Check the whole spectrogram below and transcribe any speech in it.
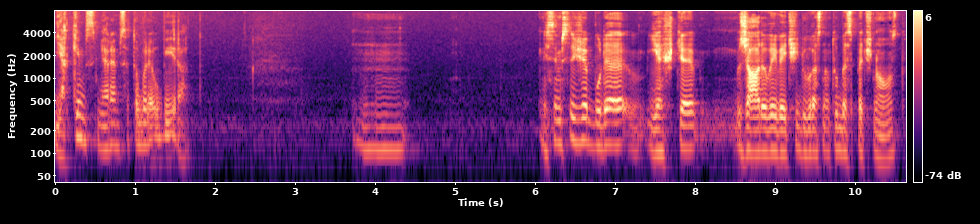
Jakým směrem se to bude ubírat? Hmm. Myslím si, že bude ještě řádově větší důraz na tu bezpečnost.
